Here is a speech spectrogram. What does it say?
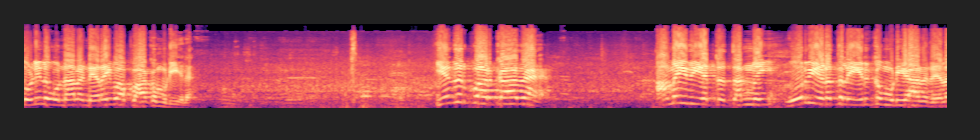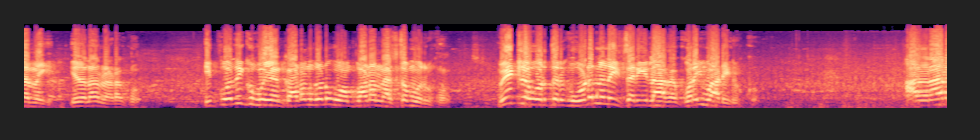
தொழிலை உன்னால நிறைவா பார்க்க முடியல. எதிர்பார்க்காத அமைதியற்ற தன்மை ஒரு இடத்துல இருக்க முடியாத நிலைமை இதெல்லாம் நடக்கும். இப்போதைக்கு கொஞ்சம் கடன்களும் உன் பணம் நஷ்டமும் இருக்கும். வீட்டில் ஒருத்தருக்கு உடல்நிலை சரியில்லாத குறைபாடு இருக்கும். அதனால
